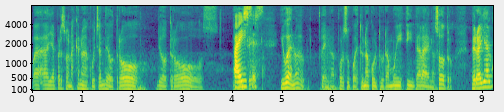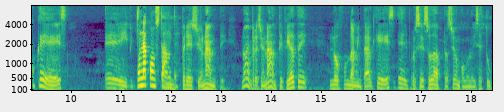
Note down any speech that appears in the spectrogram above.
haya personas que nos escuchan de otros, de otros Países. y bueno, venga por supuesto una cultura muy distinta a la de nosotros, pero hay algo que es eh, Una constante. impresionante, no impresionante, fíjate lo fundamental que es el proceso de adaptación, como lo dices tú.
